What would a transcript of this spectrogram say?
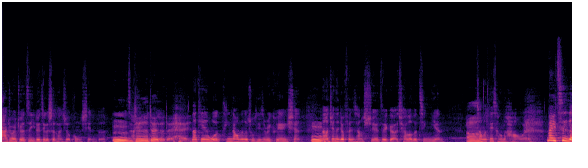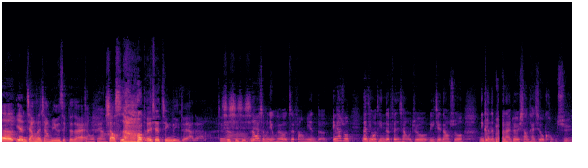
大家就会觉得自己对这个社团是有贡献的，嗯，对对对对对。那天我听到那个主题是 recreation，嗯，然后 Jenna 就分享学这个 cello 的经验，嗯，讲的非常的好哎。那一次的演讲在讲 music，对不对？讲的非常好。小时候的一些经历，对啊，对啊。谢谢谢谢。那为什么你会有这方面的？应该说那天我听你的分享，我就理解到说，你可能本来对于上台是有恐惧，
